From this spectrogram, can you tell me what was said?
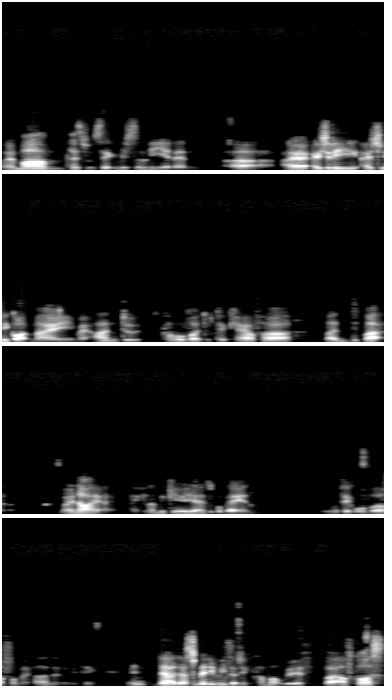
my mom has been sick recently and then uh I actually actually got my my aunt to come over to take care of her but but right now I I cannot make it. I have to go back and you know take over for my aunt and everything. I mean there there's so many reasons you can come up with, but of course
